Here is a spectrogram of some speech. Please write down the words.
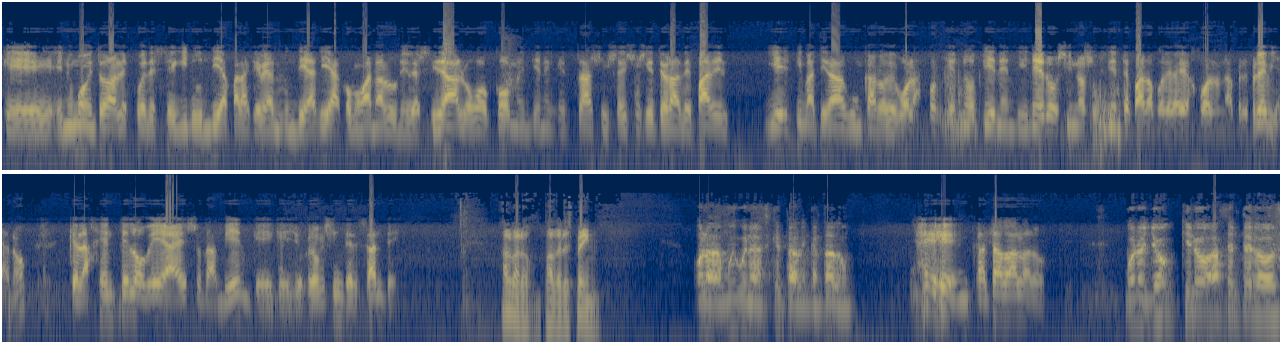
que en un momento dado les puedes seguir un día para que vean un día a día cómo van a la universidad, luego comen, tienen que estar sus seis o siete horas de pádel y encima tirar algún carro de bolas porque no tienen dinero sino suficiente para poder jugar una pre previa, ¿no? Que la gente lo vea eso también, que, que yo creo que es interesante. Álvaro, Padel Spain. Hola, muy buenas, ¿qué tal? Encantado. Encantado, Álvaro. Bueno, yo quiero hacerte dos,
